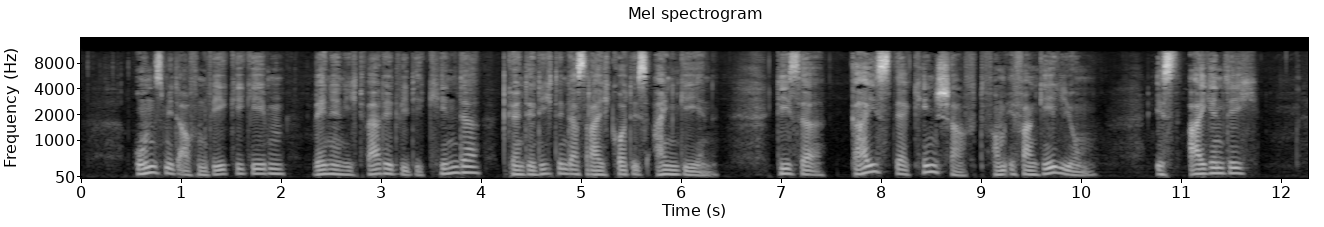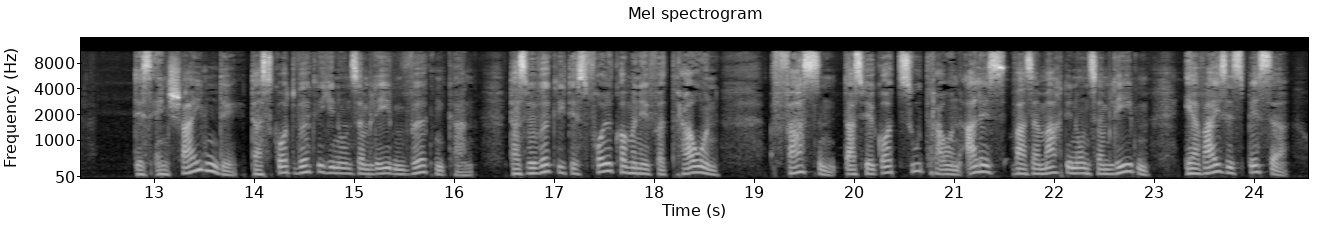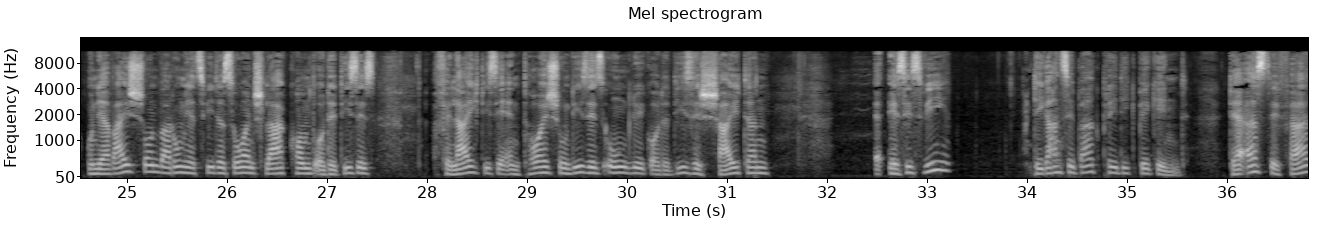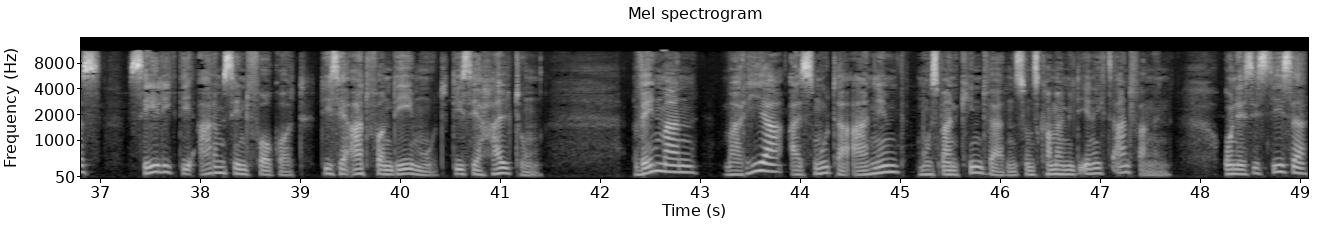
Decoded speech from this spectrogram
uns mit auf den Weg gegeben, wenn ihr nicht werdet wie die Kinder, könnt ihr nicht in das Reich Gottes eingehen. Dieser Geist der Kindschaft vom Evangelium ist eigentlich das Entscheidende, dass Gott wirklich in unserem Leben wirken kann, dass wir wirklich das vollkommene Vertrauen fassen, dass wir Gott zutrauen, alles, was er macht in unserem Leben, er weiß es besser und er weiß schon, warum jetzt wieder so ein Schlag kommt oder dieses, vielleicht diese Enttäuschung, dieses Unglück oder dieses Scheitern. Es ist wie die ganze Bergpredigt beginnt. Der erste Vers, selig die arm sind vor Gott, diese Art von Demut, diese Haltung. Wenn man Maria als Mutter annimmt, muss man Kind werden, sonst kann man mit ihr nichts anfangen. Und es ist dieser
